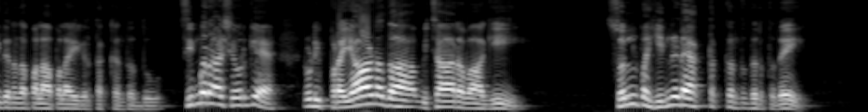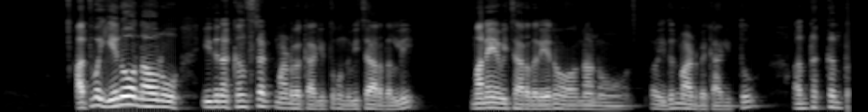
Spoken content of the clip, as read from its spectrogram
ಈ ದಿನದ ಫಲಾಫಲ ಆಗಿರ್ತಕ್ಕಂಥದ್ದು ಸಿಂಹರಾಶಿಯವ್ರಿಗೆ ನೋಡಿ, ಪ್ರಯಾಣದ ವಿಚಾರವಾಗಿ ಸ್ವಲ್ಪ ಹಿನ್ನಡೆ ಆಗ್ತಕ್ಕಂಥದ್ದು ಇರ್ತದೆ. ಅಥವಾ ಏನೋ ನಾನು ಇದನ್ನು ಕನ್ಸ್ಟ್ರಕ್ಟ್ ಮಾಡಬೇಕಾಗಿತ್ತು ಒಂದು ವಿಚಾರದಲ್ಲಿ. ಮನೆಯ ವಿಚಾರದಲ್ಲಿ ಏನೋ ನಾನು ಇದನ್ನು ಮಾಡಬೇಕಾಗಿತ್ತು ಅಂತಕ್ಕಂಥ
